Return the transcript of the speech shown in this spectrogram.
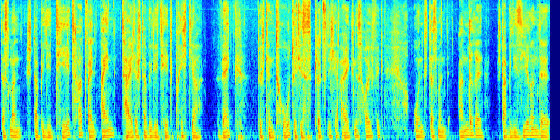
dass man Stabilität hat, weil ein Teil der Stabilität bricht ja weg durch den Tod, durch dieses plötzliche Ereignis häufig und dass man andere stabilisierende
